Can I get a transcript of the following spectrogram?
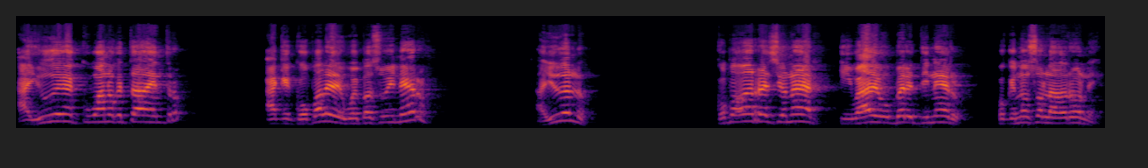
ayuden al cubano que está adentro a que Copa le devuelva su dinero. Ayúdenlo. Copa va a reaccionar y va a devolver el dinero porque no son ladrones.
